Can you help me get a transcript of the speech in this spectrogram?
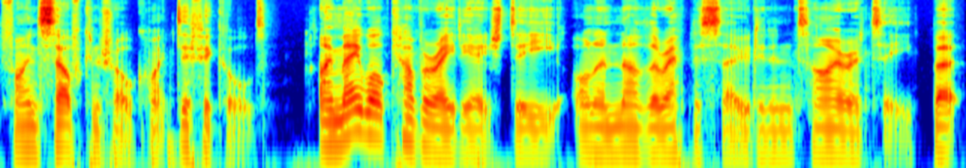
find self control quite difficult. I may well cover ADHD on another episode in entirety, but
